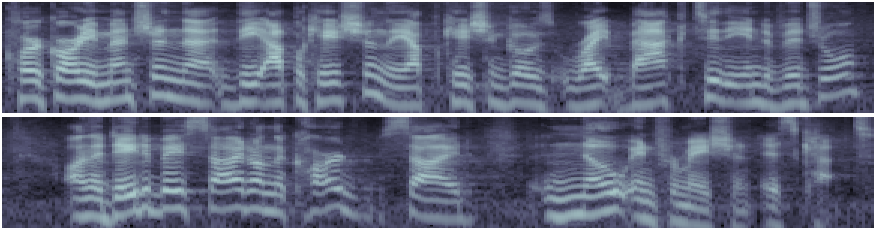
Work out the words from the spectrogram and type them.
Clerk already mentioned that the application, the application goes right back to the individual. On the database side, on the card side, no information is kept.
